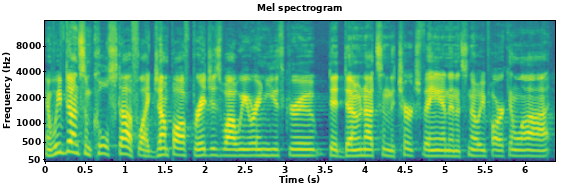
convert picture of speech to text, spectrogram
And we've done some cool stuff like jump off bridges while we were in youth group, did donuts in the church van in a snowy parking lot.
